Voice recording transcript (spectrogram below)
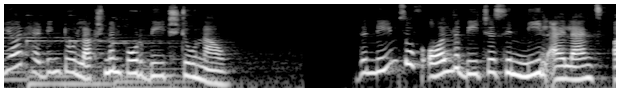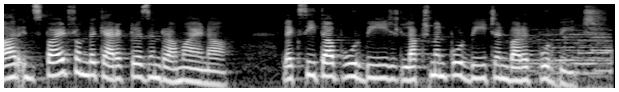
We are heading to Lakshmanpur Beach 2 now. The names of all the beaches in Neil Islands are inspired from the characters in Ramayana, like Sitapur Beach, Lakshmanpur Beach, and Bharatpur Beach.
